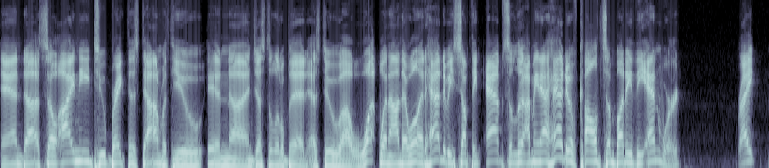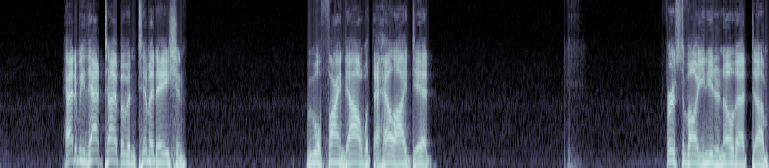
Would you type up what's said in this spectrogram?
And uh, so I need to break this down with you in uh, in just a little bit as to uh, what went on there. Well, it had to be something absolute. I mean, I had to have called somebody the N word, right? Had to be that type of intimidation. We will find out what the hell I did. First of all, you need to know that um,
